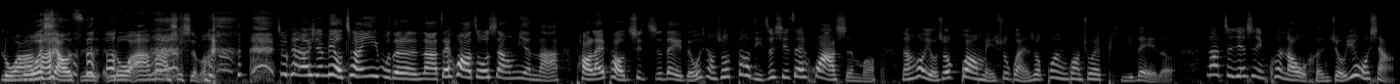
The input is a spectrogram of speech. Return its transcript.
裸裸小子 裸阿妈是什么？就看到一些没有穿衣服的人啦，在画作上面啦跑来跑去之类的。我想说，到底这些在画什么？然后有时候逛美术馆的时候，逛一逛就会疲累了。那这件事情困扰我很久，因为我想。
